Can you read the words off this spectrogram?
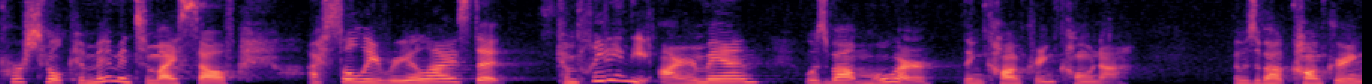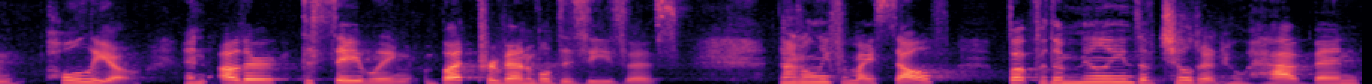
personal commitment to myself, I slowly realized that completing the Ironman was about more than conquering Kona. It was about conquering polio and other disabling but preventable diseases, not only for myself, but for the millions of children who have been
